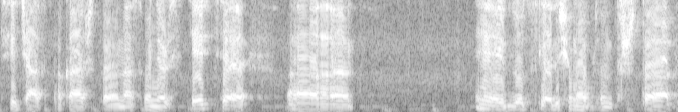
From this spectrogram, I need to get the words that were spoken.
сейчас пока что у нас в университете идут следующим образом, что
